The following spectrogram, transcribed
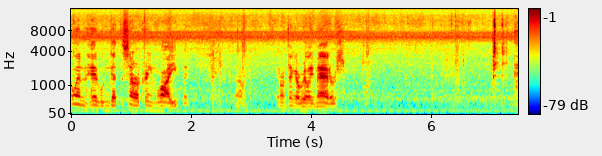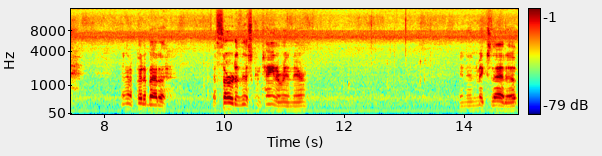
I went ahead and got the sour cream white, but um, I don't think it really matters. I'm going to put about a, a third of this container in there and then mix that up.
